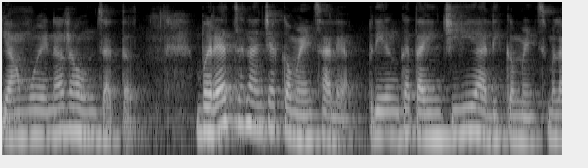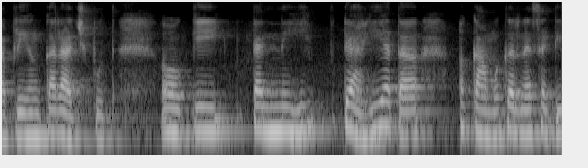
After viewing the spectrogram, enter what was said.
यामुळे ना राहून जातं. बऱ्याच जणांच्या कमेंट्स आल्या. प्रियंका ताईंचीही आली कमेंट्स मला प्रियंका राजपूत की त्यांनीही त्याही आता कामं करण्यासाठी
